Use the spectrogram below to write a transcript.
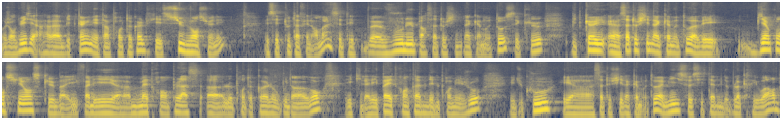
Aujourd'hui, euh, Bitcoin est un protocole qui est subventionné, et c'est tout à fait normal, c'était voulu par Satoshi Nakamoto, c'est que Bitcoin, Satoshi Nakamoto avait bien conscience qu'il bah, fallait euh, mettre en place euh, le protocole au bout d'un moment et qu'il n'allait pas être rentable dès le premier jour. Et du coup, et, euh, Satoshi Nakamoto a mis ce système de block reward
